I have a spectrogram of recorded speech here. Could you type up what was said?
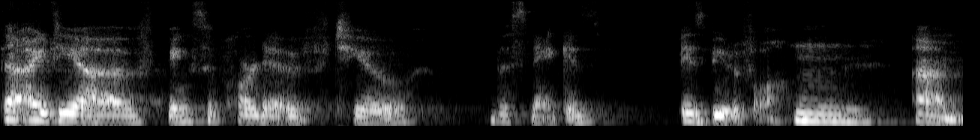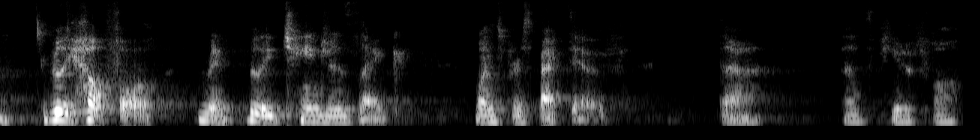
the idea of being supportive to the snake is is beautiful. Mm. Um, really helpful. It really changes like one's perspective. The, that's beautiful.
